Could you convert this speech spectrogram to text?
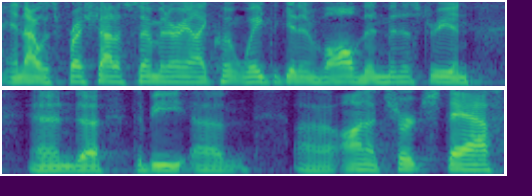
And I was fresh out of seminary and I couldn't wait to get involved in ministry and, and, uh, to be, um, uh, on a church staff.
